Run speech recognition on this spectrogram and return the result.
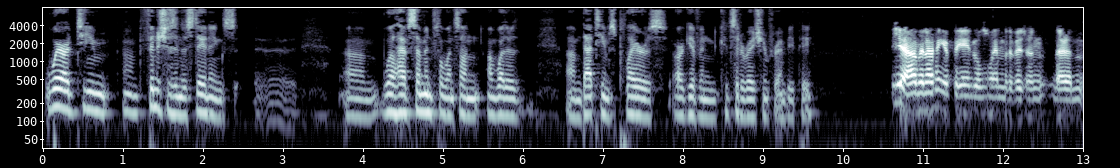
where a team um, finishes in the standings um, will have some influence on on whether um, that team's players are given consideration for MVP. Yeah, I mean, I think if the Angels win the division, then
